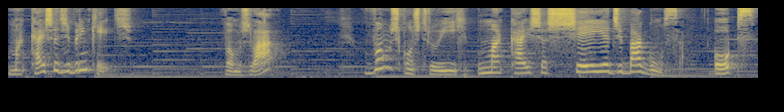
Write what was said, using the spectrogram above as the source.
uma caixa de brinquedos. Vamos lá? Vamos construir uma caixa cheia de bagunça. Ops!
